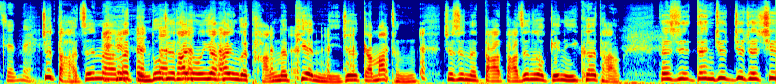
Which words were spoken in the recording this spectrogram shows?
针呢、欸，就打针啊。那顶多就是他用要他用个糖呢骗你，就是干嘛疼，就是呢打打针的时候给你一颗糖。但是但就就觉得去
